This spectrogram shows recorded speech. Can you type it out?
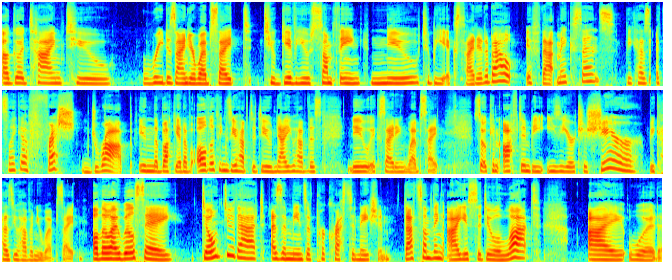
a good time to redesign your website to give you something new to be excited about, if that makes sense, because it's like a fresh drop in the bucket of all the things you have to do. Now you have this new exciting website. So it can often be easier to share because you have a new website. Although I will say, don't do that as a means of procrastination. That's something I used to do a lot. I would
